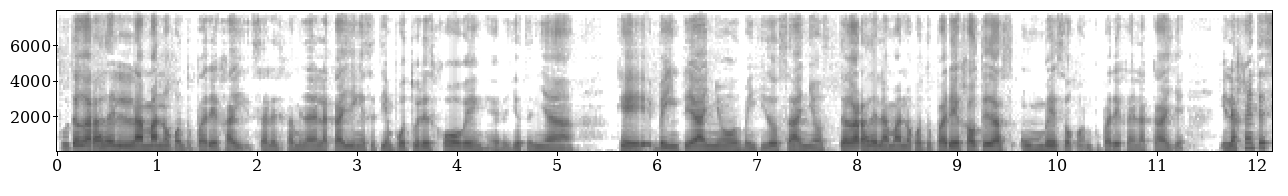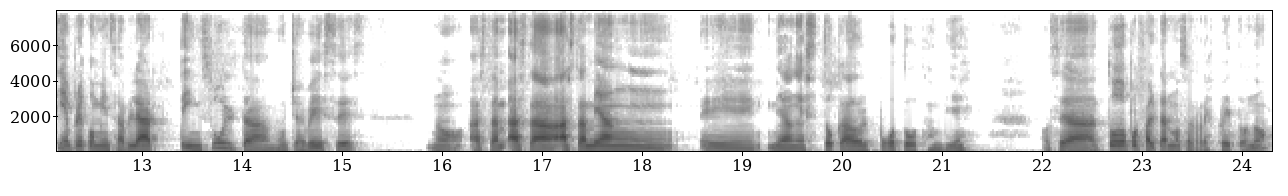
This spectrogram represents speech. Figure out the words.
Tú te agarras de la mano con tu pareja y sales a caminar en la calle. En ese tiempo tú eres joven. era- Yo tenía que 20 años, 22 años. Te agarras de la mano con tu pareja o te das un beso con tu pareja en la calle. Y la gente siempre comienza a hablar, te insulta muchas veces, ¿no? Hasta, hasta, hasta me han, eh, me han estocado el poto también. O sea, todo por faltarnos el respeto, ¿no?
